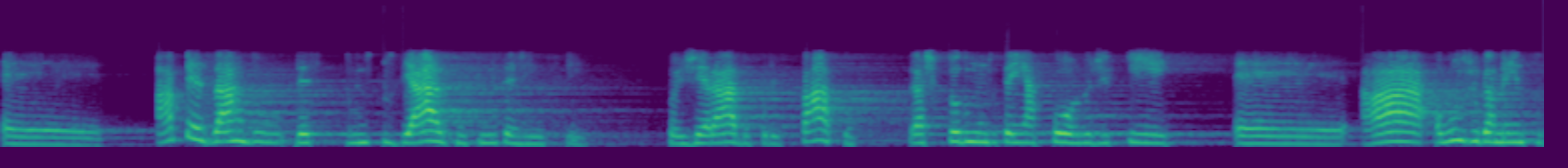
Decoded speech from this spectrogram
É, apesar do, desse, do entusiasmo que muita gente foi gerado por esse fato, eu acho que todo mundo tem acordo de que é, há, os julgamentos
